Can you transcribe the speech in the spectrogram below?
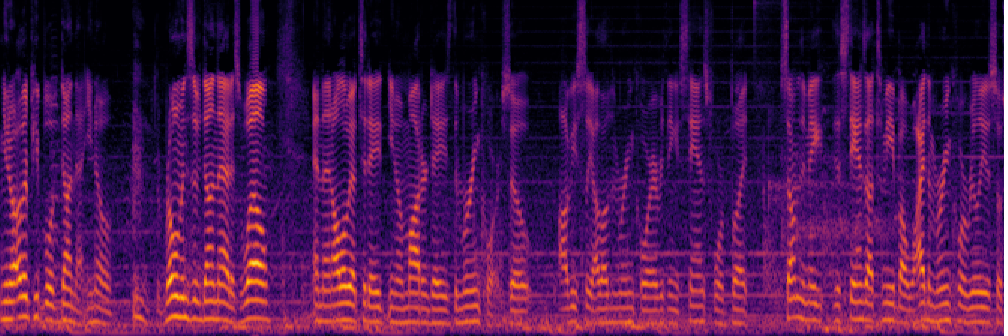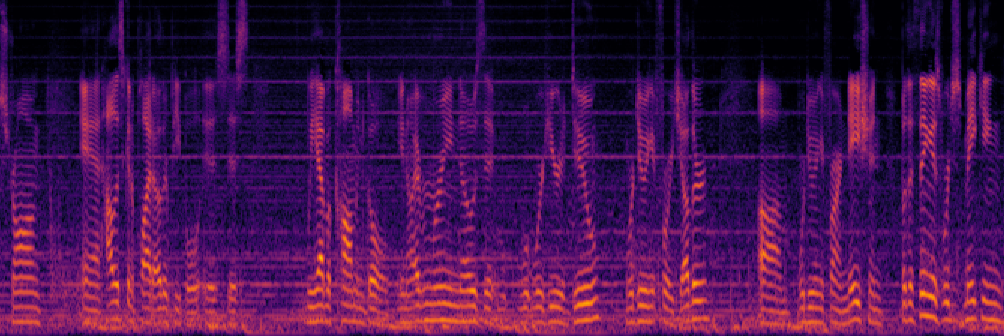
you know, other people have done that. You know, the Romans have done that as well, and then all the way up today, you know, modern days, the Marine Corps. So obviously, I love the Marine Corps, everything it stands for, but something that, make, that stands out to me about why the Marine Corps really is so strong and how this can apply to other people is just we have a common goal. You know, every Marine knows that what we're here to do, we're doing it for each other, um, we're doing it for our nation. But the thing is, we're just making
